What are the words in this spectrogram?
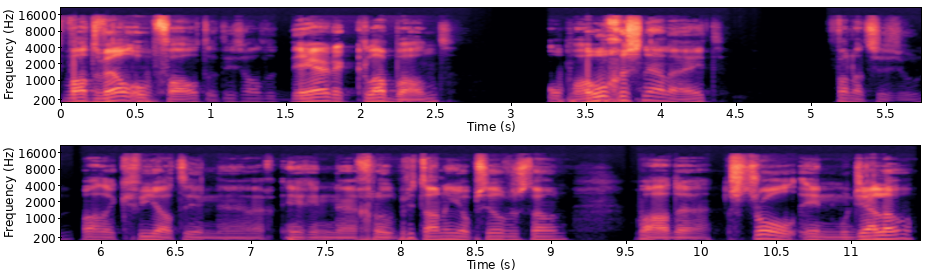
Wat wel opvalt, het is al de derde klapband op hoge snelheid van het seizoen. We hadden Kwiat in, eh, in, in, eh, Groot-Brittannië op Silverstone. We hadden Stroll in Mugello.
